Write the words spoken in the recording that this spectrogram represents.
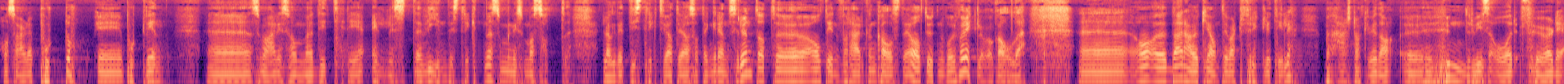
og så er det Porto i portvin. Eh, som er liksom de tre eldste vindistriktene som liksom har satt lagd et distrikt ved at de har satt en grense rundt. At uh, alt innenfor her kan kalles det, og alt utenfor får ikke lov å kalle det. Eh, og eh, der har jo Chianti vært fryktelig tidlig, men her snakker vi da uh, hundrevis av år før det.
